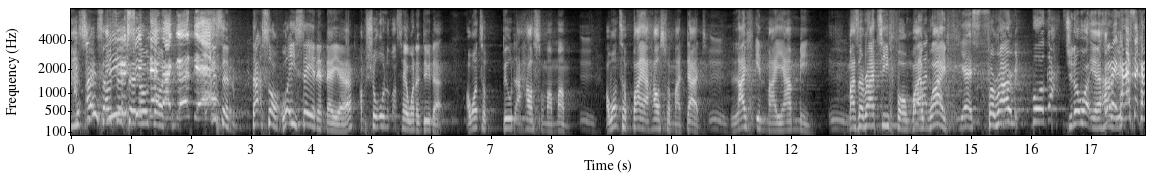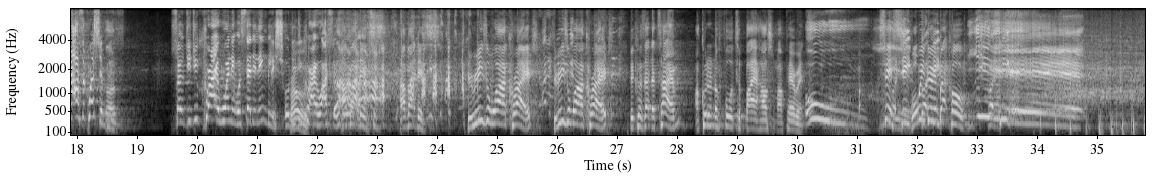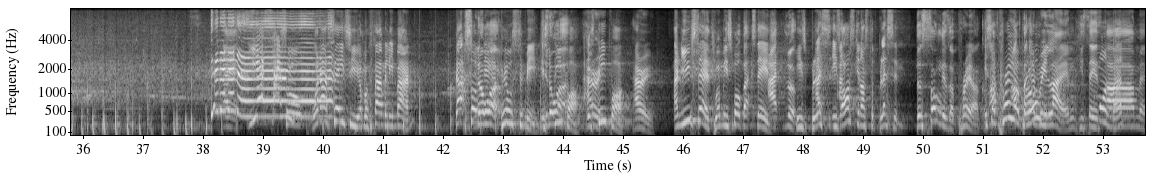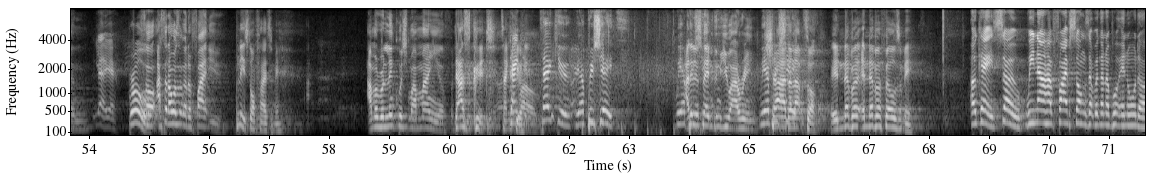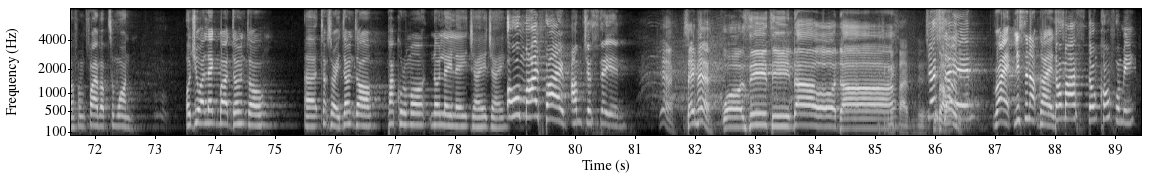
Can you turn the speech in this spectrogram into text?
I Samson you said, should oh never God. go there. Listen, that song, what he's saying in there, yeah, I'm sure all of us here want to do that. I want to build a house for my mum. Mm. I want to buy a house for my dad. Mm. Life in Miami. Mm. Maserati for my wife. Yes. Ferrari. Bogart. Do you know what? Yeah, Wait, Harry. wait, can I say? Can I ask a question, please? So, did you cry when it was said in English, or did you cry was How about this? How about this? The reason why I cried, the reason why I cried, because at the time I couldn't afford to buy a house for my parents. Ooh. Sis, deep, what we doing deep. back home? Yeah. Yes, So when I say to you, I'm a family man. That song You know there what? appeals to me. It's you know deeper. what? It's Harry, deeper. Harry, And you said when we spoke backstage, I- look, he's bless. he's asking us to bless him, the song is a prayer. It's a after- prayer, after bro. every line, he says, Come on, man. Amen. Yeah, yeah. bro. So I said I wasn't going to fight you. please don't fight me. I'm going to relinquish my Manya for this. That's good. Thank, Thank you. you. Thank you. We appreciate. We appreciate. I didn't say anything to you, Irene. We Shout out the laptop. It never, it never fails me. Okay, so we now have five songs that we're going to put in order from five up to one. Oju Alegba, Don't Dull. Uh, don't- sorry, Don't Dull. Pakurumo, No Lele, Jai Jai. Oh my five. I'm just saying. Yeah. Same here. Was it in the order? Just saying. Right, listen up, guys. Thomas, don't come for me.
